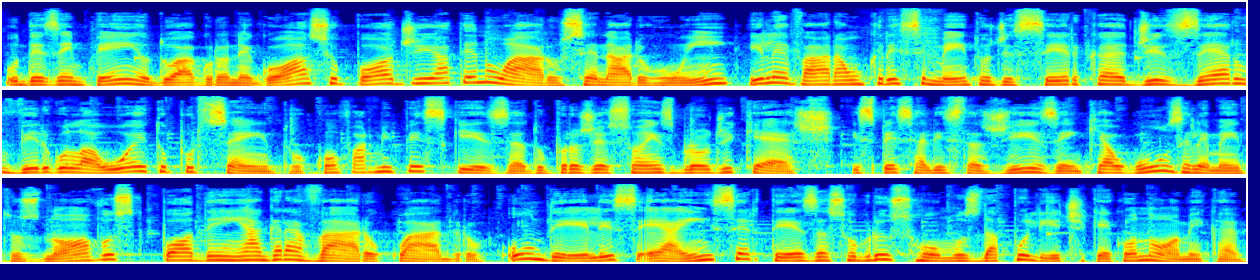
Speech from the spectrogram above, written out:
O desempenho do agronegócio pode atenuar o cenário ruim e levar a um crescimento de cerca de 0,8%, conforme pesquisa do Projeções Broadcast. Especialistas dizem que alguns elementos novos podem agravar o quadro. Um deles é a incerteza sobre os rumos da política econômica.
